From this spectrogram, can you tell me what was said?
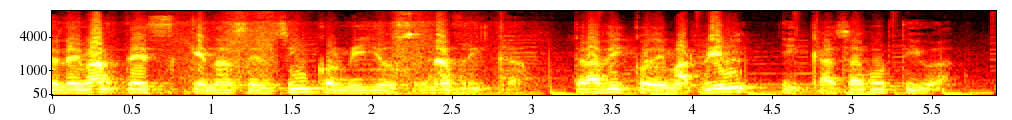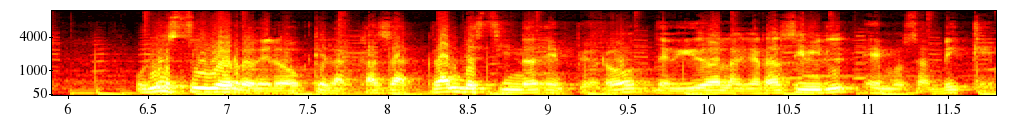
elefantes que nacen sin colmillos en África. Tráfico de marfil y caza furtiva. Un estudio reveló que la caza clandestina empeoró debido a la guerra civil en Mozambique,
